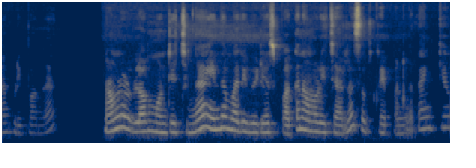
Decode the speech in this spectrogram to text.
தான் குடிப்பாங்க. நம்மளோட விலாக் முடிஞ்சிச்சுங்க இந்த மாதிரி வீடியோஸ் பார்க்க நம்மளுடைய சேனலை சப்ஸ்கிரைப் பண்ணுங்கள் தேங்க்யூ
